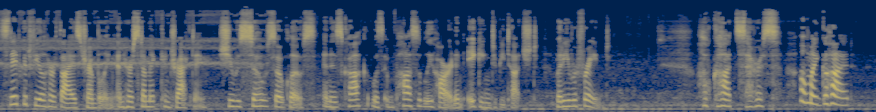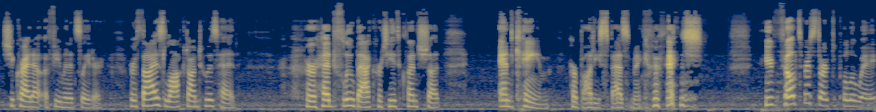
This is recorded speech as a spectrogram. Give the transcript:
Snape could feel her thighs trembling and her stomach contracting. She was so so close, and his cock was impossibly hard and aching to be touched, but he refrained. Oh God, Severus! Oh my God! She cried out a few minutes later. Her thighs locked onto his head. Her head flew back, her teeth clenched shut, and came, her body spasming. he felt her start to pull away,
